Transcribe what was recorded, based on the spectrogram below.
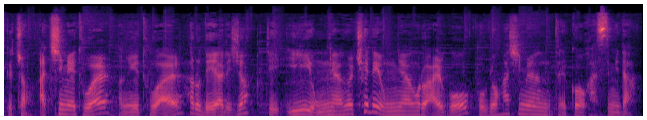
그렇죠. 아침에 두 알, 저녁에 두 알, 하루 네 알이죠. 이 용량을 최대 용량으로 알고 복용하시면 될 것 같습니다.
